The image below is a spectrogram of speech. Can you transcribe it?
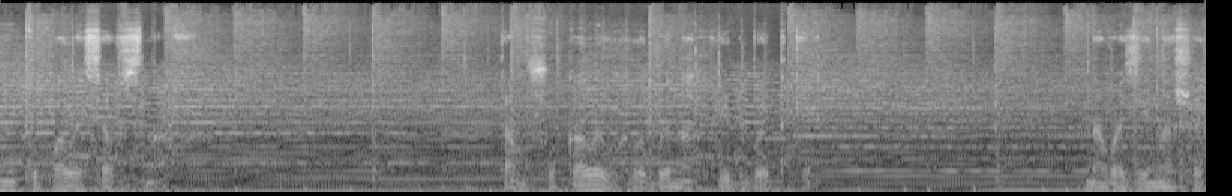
Ми купалися в снах. Там шукали в глибинах відбитки. На вазі наших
